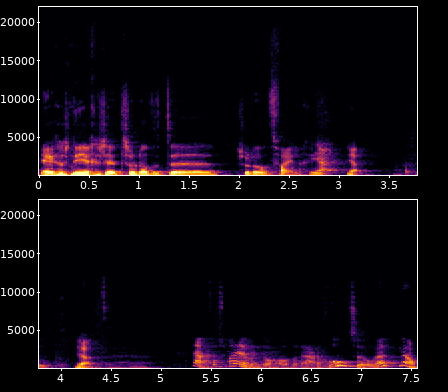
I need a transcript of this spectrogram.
ergens neergezet zodat het, eh, zodat het veilig is. Ja. ja. Nou, top. Ja. Dat, eh, ja, volgens mij hebben we hem dan wel weer aardig rond zo, hè? Nou,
